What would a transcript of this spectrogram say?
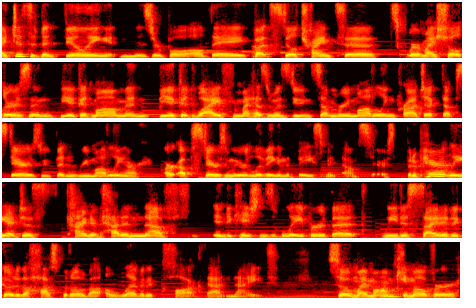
I just had been feeling miserable all day, but still trying to square my shoulders and be a good mom and be a good wife. And my husband was doing some remodeling project upstairs. We've been remodeling our, our upstairs and we were living in the basement downstairs. But apparently, I just kind of had enough indications of labor that we decided to go to the hospital about 11 o'clock that night. So my mom came over,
